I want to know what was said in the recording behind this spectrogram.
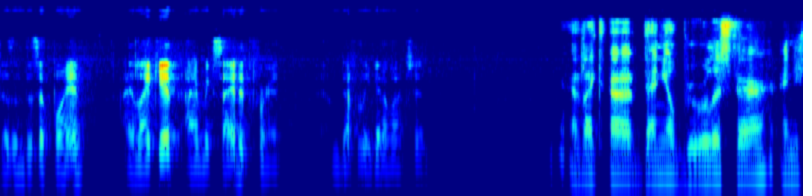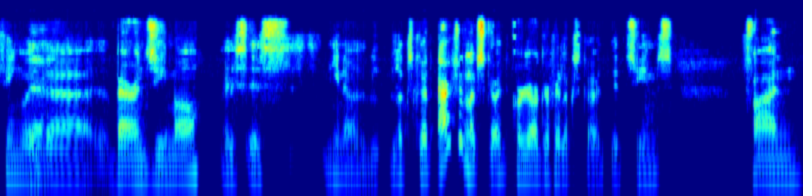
doesn't disappoint. I like it. I'm excited for it. I'm definitely gonna watch it. I like uh Daniel Bruhl is there. Anything with uh Baron Zemo is is you know looks good. Action looks good. Choreography looks good. It seems fun,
